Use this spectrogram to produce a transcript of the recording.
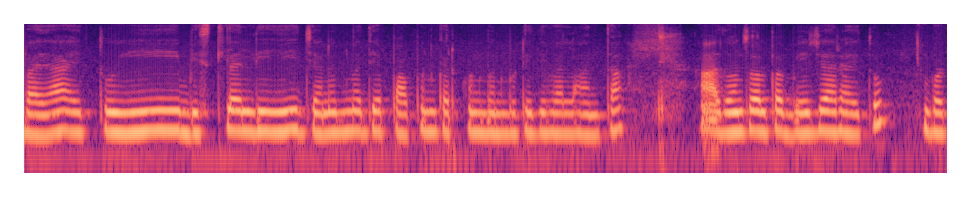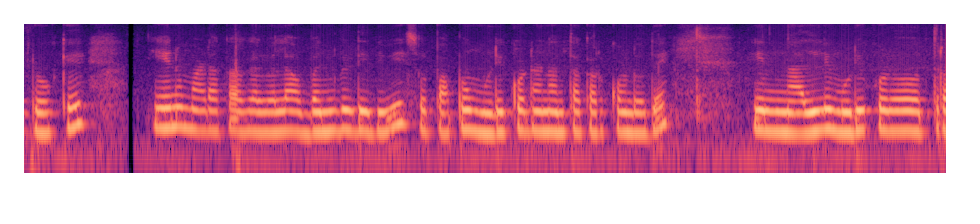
ಭಯ ಆಯಿತು. ಈ ಬಿಸಿಲಲ್ಲಿ ಈ ಜನದ ಮಧ್ಯೆ ಪಾಪನ ಕರ್ಕೊಂಡು ಬಂದ್ಬಿಟ್ಟಿದ್ದೀವಲ್ಲ ಅಂತ ಅದೊಂದು ಸ್ವಲ್ಪ ಬೇಜಾರಾಯಿತು. ಬಟ್ ಓಕೆ ಏನು ಮಾಡೋಕ್ಕಾಗಲ್ವಲ್ಲ ಬಂದುಬಿಟ್ಟಿದ್ದೀವಿ ಸೊ ಪಾಪ ಮುಡಿ ಕೊಡೋಣ ಅಂತ ಕರ್ಕೊಂಡೋದೆ. ಇನ್ನು ಅಲ್ಲಿ ಮುಡಿ ಕೊಡೋ ಹತ್ರ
